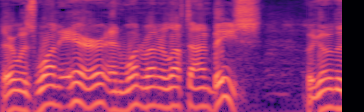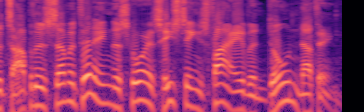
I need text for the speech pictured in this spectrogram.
There was one error and one runner left on base. We go to the top of the seventh inning. The score is Hastings 5 and Doane nothing.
